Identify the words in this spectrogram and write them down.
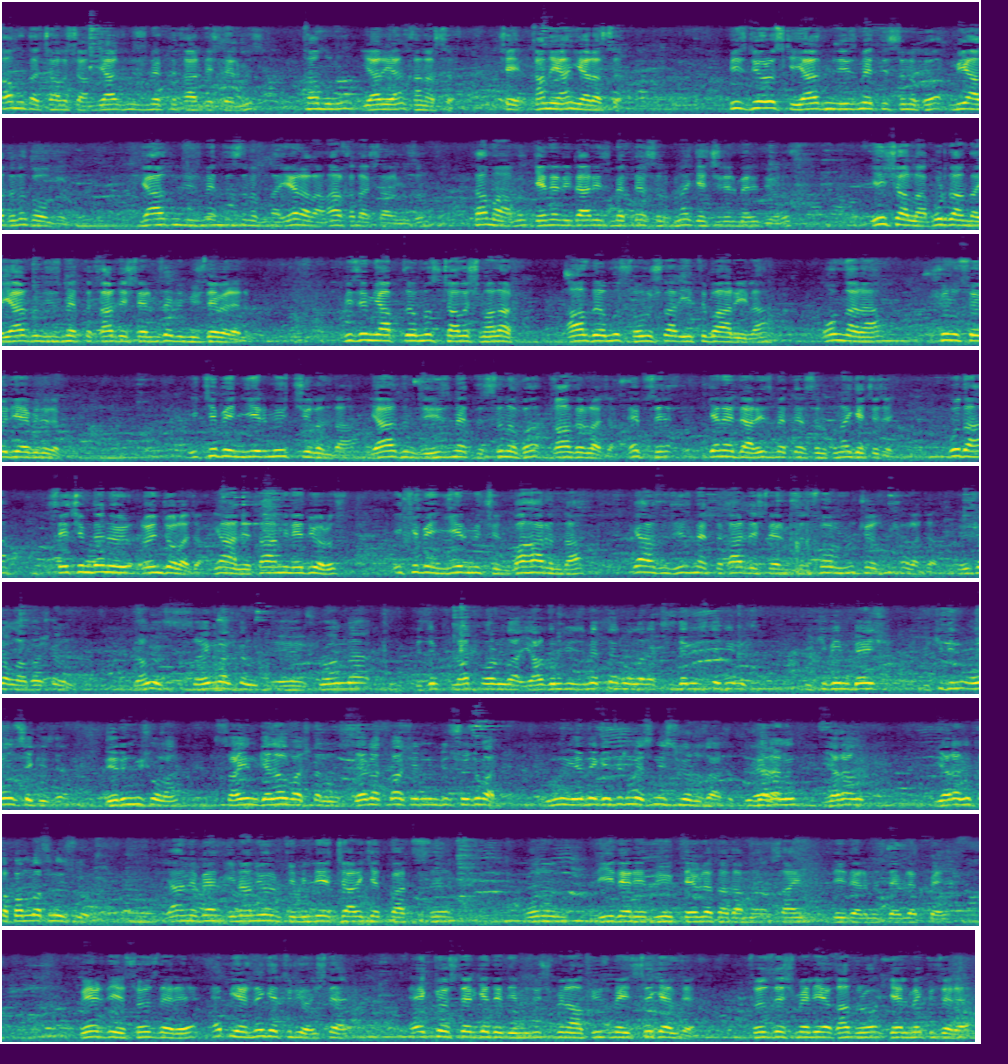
kamuda çalışan yardım hizmetli kardeşlerimiz kamunun yarayan kanası. Şey, kanayan yarası. Biz diyoruz ki yardımcı hizmetli sınıfı miadını doldurdu. Yardımcı hizmetli sınıfına yer alan arkadaşlarımızın tamamı genel idari hizmetler sınıfına geçirilmeli diyoruz. İnşallah buradan da yardımcı hizmetli kardeşlerimize bir müjde verelim. Bizim yaptığımız çalışmalar, aldığımız sonuçlar itibarıyla onlara şunu söyleyebilirim. 2023 yılında yardımcı hizmetli sınıfı kaldırılacak. Hepsi genel idare hizmetler sınıfına geçecek. Bu da seçimden önce olacak. Yani tahmin ediyoruz 2023'ün baharında yardımcı hizmetli kardeşlerimizin sorununu çözmüş olacağız. İnşallah başkanım. Yalnız Sayın Başkanım e, şu anda bizim platformda yardımcı hizmetler olarak sizden istediğimiz 2005-2018'de verilmiş olan Sayın Genel Başkanımız Devlet Bahçeli'nin bir sözü var. Bunun yerine getirilmesini istiyoruz artık. Bu Evet. yaranın, yaranın, yaranın kapanmasını istiyoruz. Yani ben inanıyorum ki Milliyetçi Hareket Partisi onun lideri, büyük devlet adamı, sayın liderimiz Devlet Bey verdiği sözleri hep yerine getiriyor. İşte ek gösterge dediğimiz 3600 meclise geldi. Sözleşmeliye kadro gelmek üzere.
